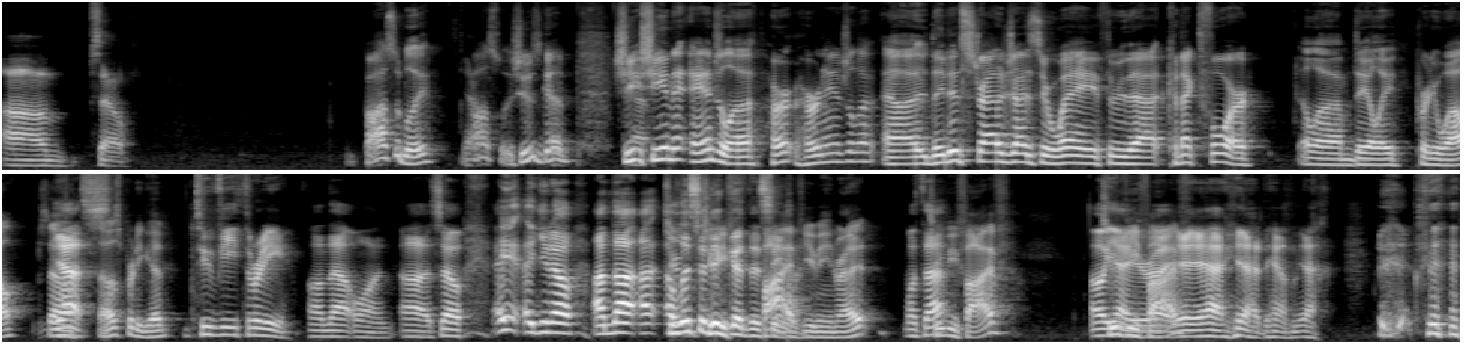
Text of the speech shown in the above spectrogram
Um so possibly yeah. Possibly, she was good. She yeah. she and Angela, her her and Angela, uh, they did strategize their way through that Connect Four um, daily pretty well. So yes, that was pretty good. Two v three on that one. Uh, so you know, I'm not. Uh, two, Alyssa did good this five, season. You mean right? What's that? Two v five. Oh yeah, you're right. Yeah, yeah, yeah. Damn, yeah. Remember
